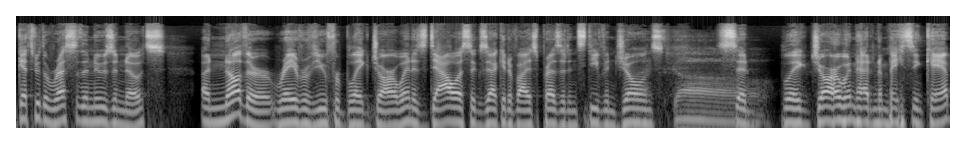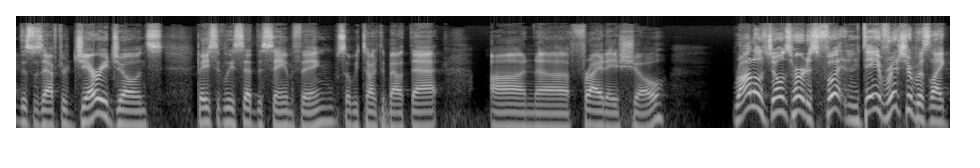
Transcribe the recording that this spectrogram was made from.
get through the rest of the news and notes. Another rave review for Blake Jarwin is Dallas Executive Vice President Stephen Jones said Blake Jarwin had an amazing camp. This was after Jerry Jones basically said the same thing. So we talked about that on uh, Friday's show. Ronald Jones hurt his foot, and Dave Richard was like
